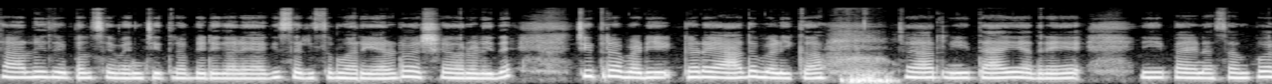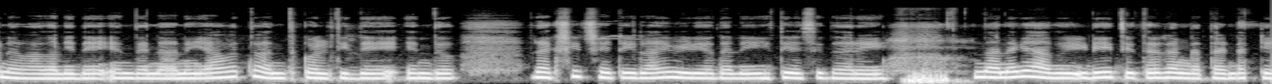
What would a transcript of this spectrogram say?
ಚಾರ್ಲಿ ಟ್ರಿಪಲ್ ಸೆವೆನ್ ಚಿತ್ರ ಬಿಡುಗಡೆಯಾಗಿ ಸರಿಸುಮಾರು ಎರಡು ವರ್ಷ ಹೊರಳಿದೆ. ಚಿತ್ರ ಬಿಡುಗಡೆ ಆದ ಬಳಿಕ ಚಾರ್ಲಿ ತಾಯಿಯಾದರೆ ಈ ಪಯಣ ಸಂಪೂರ್ಣವಾಗಲಿದೆ ಎಂದು ನಾನು ಯಾವತ್ತೂ ಅಂದುಕೊಳ್ತಿದ್ದೆ ಎಂದು ರಕ್ಷಿತ್ ಶೆಟ್ಟಿ ಲೈವ್ ವಿಡಿಯೋದಲ್ಲಿ ತಿಳಿಸಿದ್ದಾರೆ. ನನಗೆ ಹಾಗೂ ಇಡೀ ಚಿತ್ರರಂಗ ತಂಡಕ್ಕೆ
